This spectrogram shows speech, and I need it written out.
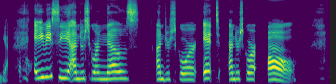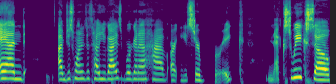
Yeah. abc underscore knows underscore it underscore all. And i just wanted to tell you guys we're gonna have our easter break next week so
